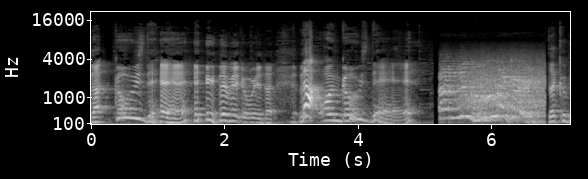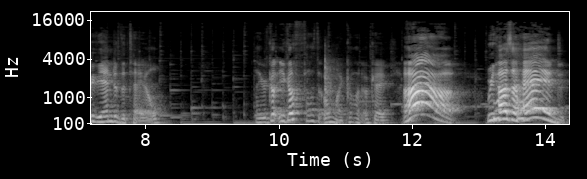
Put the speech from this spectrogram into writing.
That goes there. I'm gonna make it weirder. That one goes there. That could be the end of the tail. Like, you got you got to follow the. Oh my god. Okay. Ah! We has a head.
